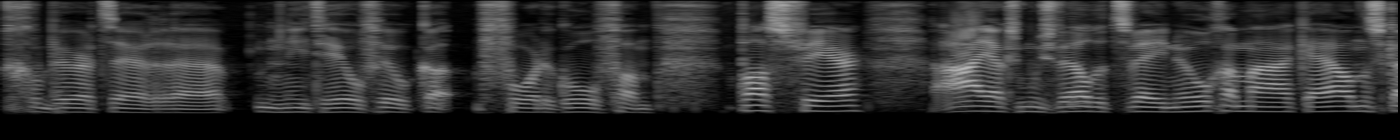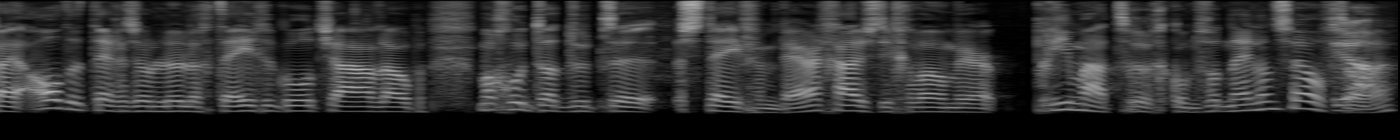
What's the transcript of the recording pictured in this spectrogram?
gebeurt er eh, niet heel veel voor de goal van Pasveer. Ajax moest wel de 2-0 gaan maken. Hè? Anders kan je altijd tegen zo'n lullig tegengoaltje aanlopen. Maar goed, dat doet eh, Steven Berghuis, die gewoon weer prima terugkomt van het Nederlands elftal. hè? Ja,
